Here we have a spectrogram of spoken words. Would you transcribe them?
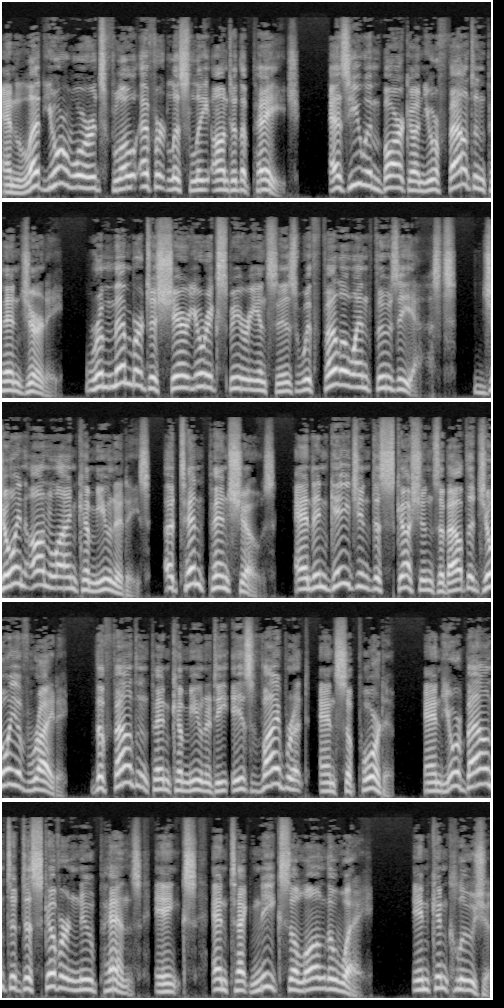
and let your words flow effortlessly onto the page. As you embark on your fountain pen journey, remember to share your experiences with fellow enthusiasts. Join online communities, attend pen shows, and engage in discussions about the joy of writing. The fountain pen community is vibrant and supportive, and you're bound to discover new pens, inks, and techniques along the way. In conclusion,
